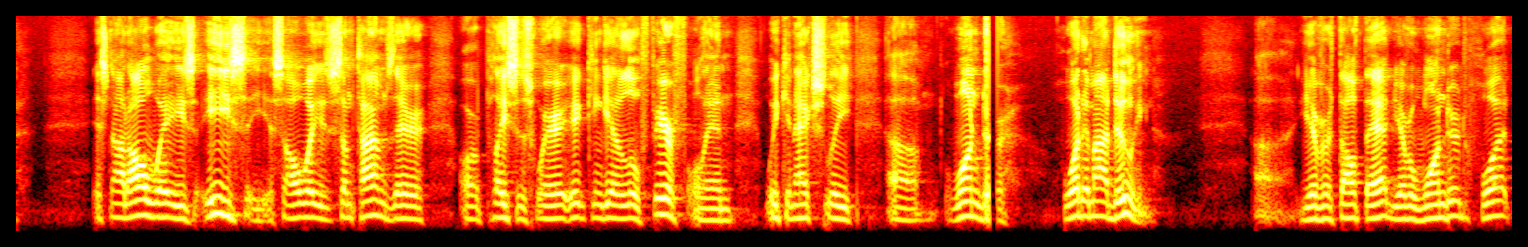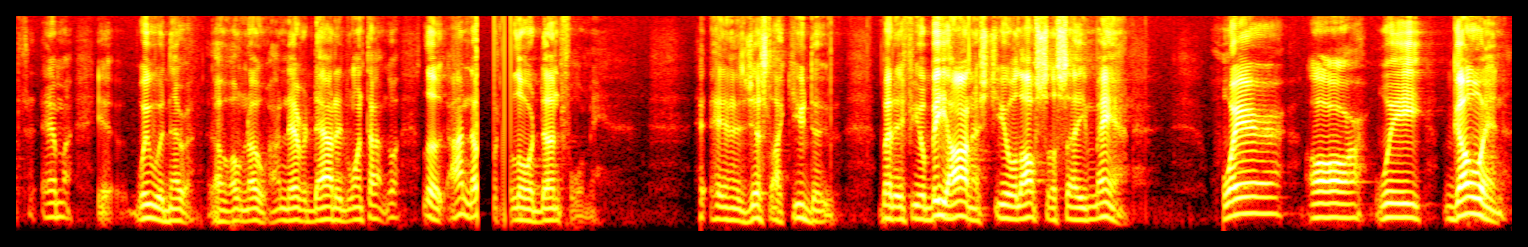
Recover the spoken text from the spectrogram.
It's not always easy. It's always, sometimes there are places where it can get a little fearful, and we can actually uh, wonder, what am I doing? Uh, you ever thought that? You ever wondered, what am I? we would never, oh, oh, no, I never doubted one time. Look, I know what the Lord done for me. And it's just like you do. But if you'll be honest, you'll also say, man, where are we going?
